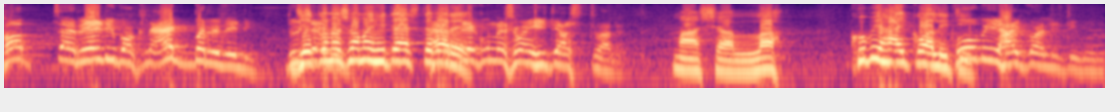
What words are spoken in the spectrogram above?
সবচেয়ে রেডি বক না একবারে রেডি যে কোনো সময় হিটে আসতে পারে। যে কোনো সময় হিটে আসতে পারে। মাশাআল্লাহ। খুবই হাই কোয়ালিটি খুবই হাই কোয়ালিটি গরু।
